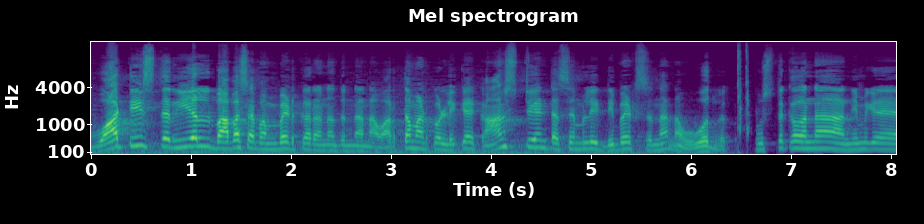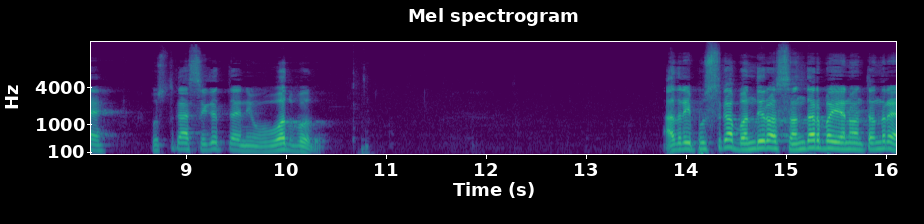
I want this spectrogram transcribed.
What is the real Baba Saheb Ambedkar ಅನ್ನೋದನ್ನ ನಾವು ಅರ್ಥ ಮಾಡ್ಕೊಳ್ಳಿಕ್ಕೆ ಕಾನ್ಸ್ಟಿಟ್ಯೂಂಟ್ ಅಸೆಂಬ್ಲಿ ಡಿಬೇಟ್ಸ್ ಅನ್ನ ನಾವು ಓದ್ಬೇಕು. ಪುಸ್ತಕವನ್ನ ನಿಮಗೆ ಪುಸ್ತಕ ಸಿಗುತ್ತೆ, ನೀವು ಓದ್ಬೋದು. ಆದ್ರೆ ಈ ಪುಸ್ತಕ ಬಂದಿರೋ ಸಂದರ್ಭ ಏನು ಅಂತಂದ್ರೆ,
